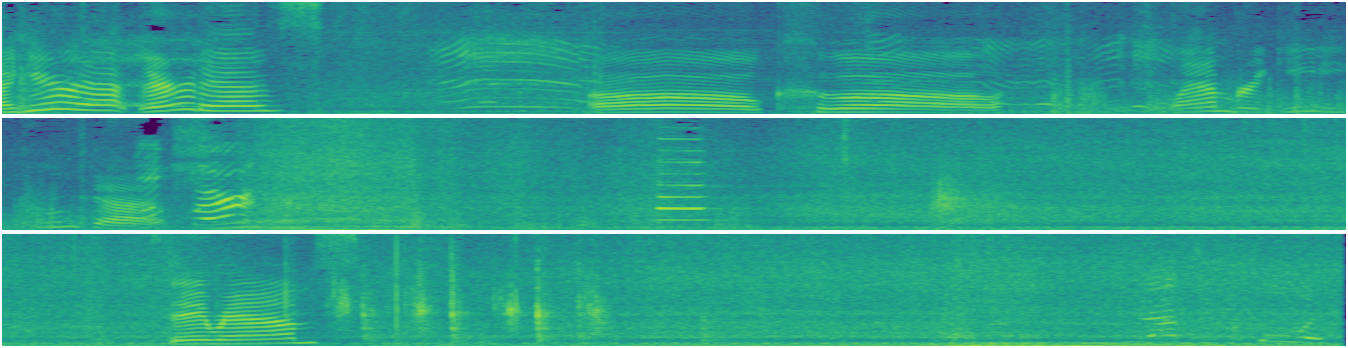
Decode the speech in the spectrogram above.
I hear it. There it is. Oh, cool. Lamborghini Countach. Stay, Rams. That's the coolest.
